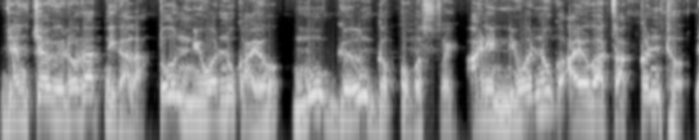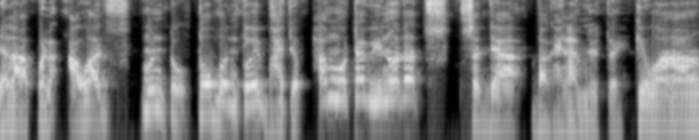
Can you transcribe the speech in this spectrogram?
ज्यांच्या विरोधात निघाला तो निवडणूक आयोग मूग घेऊन गप्प बसतोय. आणि निवडणूक आयोगाचा कंठ ज्याला आपण आवाज म्हणतो तो बनतोय भाजप. हा मोठा विनोदाच सध्या बघायला मिळतोय. किंवा हा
